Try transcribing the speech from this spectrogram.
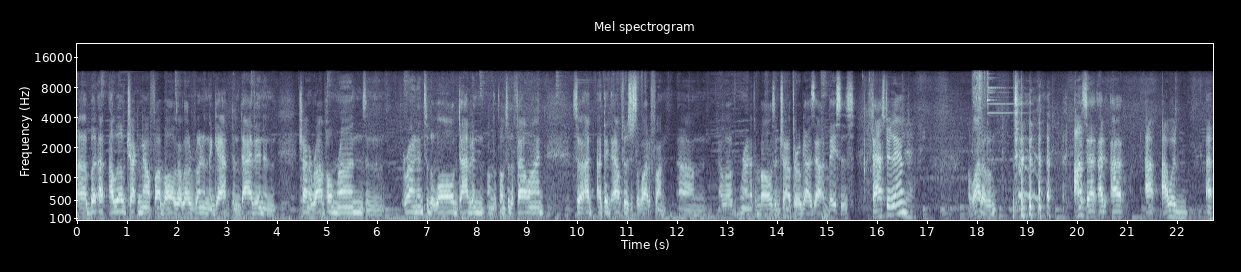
Uh, but I, I love tracking down fly balls. I love running the gap and diving and trying to rob home runs and running into the wall, diving on the, onto the foul line. So I, I think the outfield is just a lot of fun. Um, I love running at the balls and trying to throw guys out at bases. Faster than? Yeah. A lot of them. Honestly, I, I, I, I would I,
